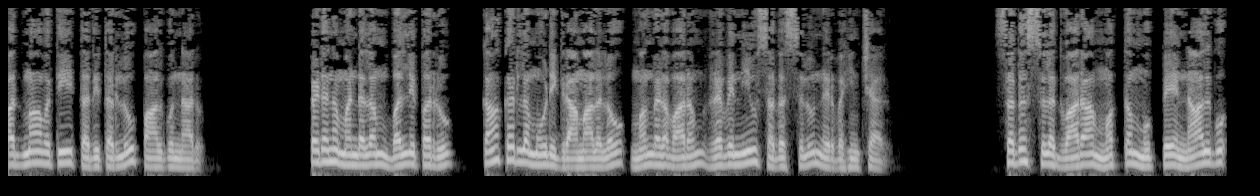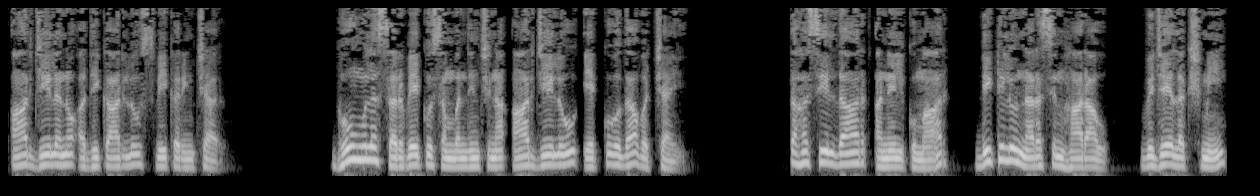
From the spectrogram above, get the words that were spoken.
పద్మావతి తదితరులు పాల్గొన్నారు. పెడన మండలం బల్లిపర్రు కాకర్లమూడి గ్రామాలలో మంగళవారం రెవెన్యూ సదస్సులు నిర్వహించారు. సదస్సుల ద్వారా మొత్తం ముప్పై నాలుగు ఆర్జీలను అధికారులు స్వీకరించారు. భూముల సర్వేకు సంబంధించిన ఆర్జీలు ఎక్కువగా వచ్చాయి. తహసీల్దార్ అనిల్ కుమార్ డిటిలు నరసింహారావు విజయలక్ష్మి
